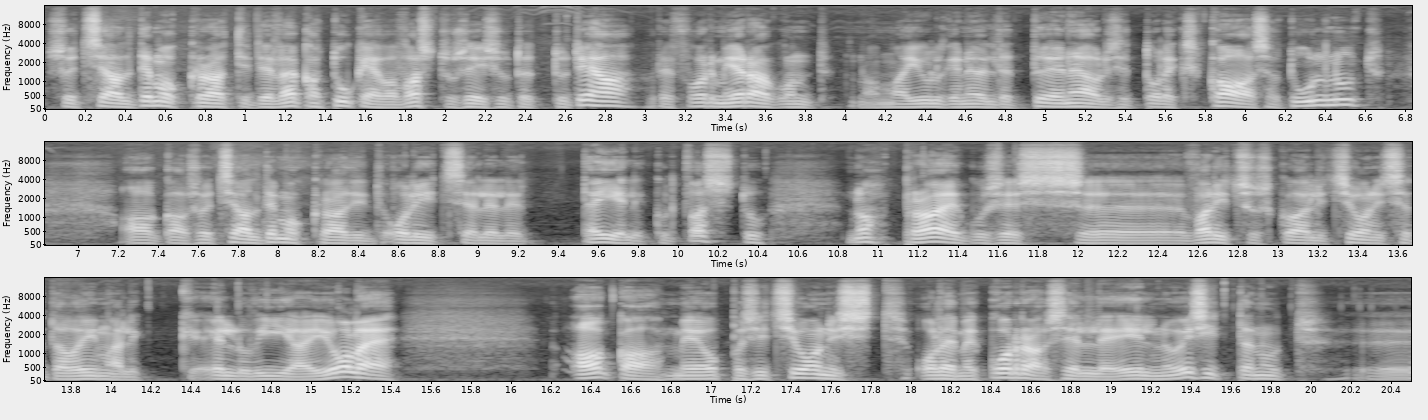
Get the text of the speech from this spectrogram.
sotsiaaldemokraatide väga tugeva vastuseisu tõttu teha, Reformierakond, no ma julgen öelda, et tõenäoliselt oleks kaasa tulnud, aga sotsiaaldemokraadid olid sellele täielikult vastu, noh, praeguses äh, valitsuskoalitsioonis seda võimalik ellu viia ei ole, aga me opositsioonist oleme korra selle eelnõu esitanud, äh,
